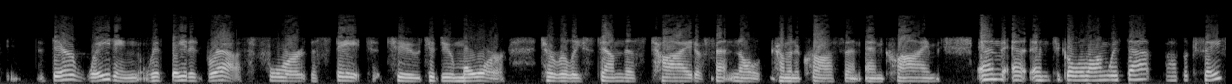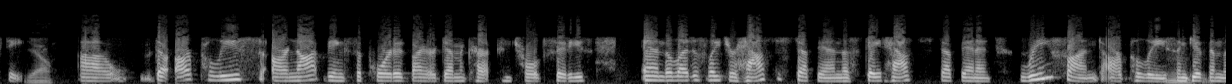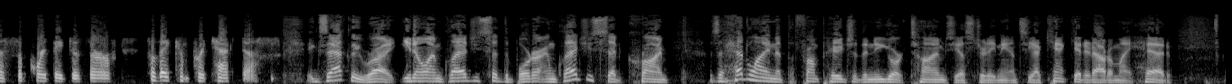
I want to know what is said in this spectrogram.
they're waiting with bated breath for the state to to do more to really stem this tide of fentanyl coming across and, and crime, and, and and to go along with that, public safety. Yeah. Uh, the, our police are not being supported by our Democrat-controlled cities, and the legislature has to step in. The state has to step in and refund our police mm. and give them the support they deserve so they can protect us. Exactly right. You know, I'm glad you said the border. I'm glad you said crime. There's a headline at the front page of the New York Times yesterday, Nancy. I can't get it out of my head.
